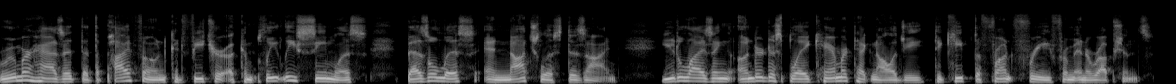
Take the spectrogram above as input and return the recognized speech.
Rumor has it that the Pi phone could feature a completely seamless, bezel-less, and notchless design, utilizing under-display camera technology to keep the front free from interruptions.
